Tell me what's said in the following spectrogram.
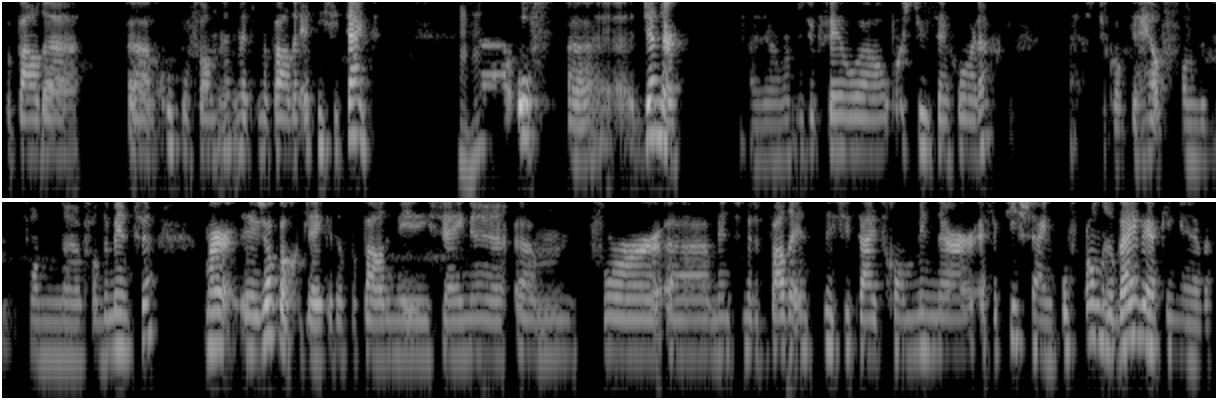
bepaalde uh, groepen van, met een bepaalde etniciteit. Mm-hmm. uh, of gender. daar wordt natuurlijk veel op gestuurd tegenwoordig. Nou, dat is natuurlijk ook de helft van de, van, van de mensen. Maar er is ook al gebleken dat bepaalde medicijnen um, voor mensen met een bepaalde etniciteit gewoon minder effectief zijn of andere bijwerkingen hebben.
